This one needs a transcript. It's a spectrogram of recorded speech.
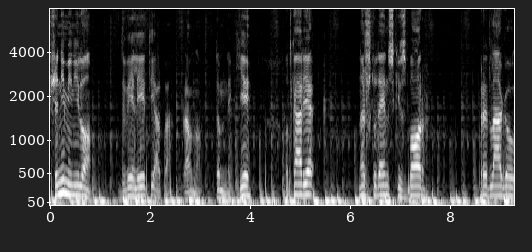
Še ni minilo dve leti ali pa ravno tam nekje, odkar je naš študentski zbor predlagal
